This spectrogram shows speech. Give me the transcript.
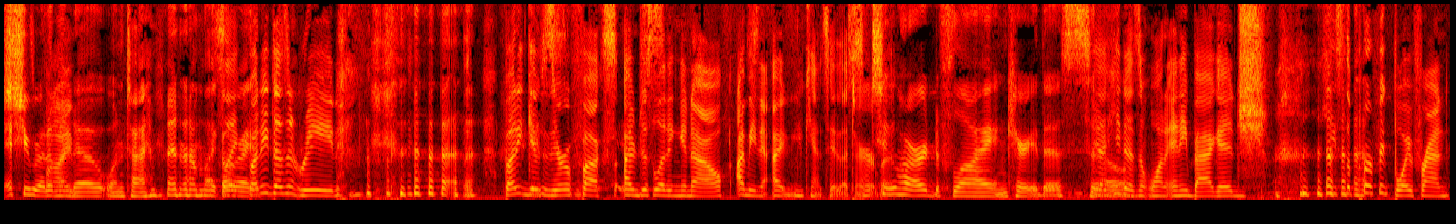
She wrote him a note one time, and I'm like, It's all like right. Buddy doesn't read. Buddy gives zero fucks. I'm just letting you know. I mean, I, you can't say that to her. Too hard to fly and carry this. So. yeah, he doesn't want any baggage. He's the perfect boyfriend.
